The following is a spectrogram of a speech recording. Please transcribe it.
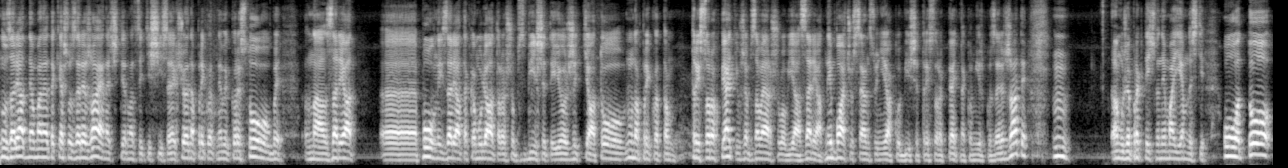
ну зарядне в мене таке, що заряджає на 14,6, а якщо я, наприклад, не використовував би на заряд е, повний заряд акумулятора, щоб збільшити його життя, то, ну, наприклад, там 3,45 і вже б завершував я заряд. Не бачу сенсу ніякого більше 3,45 на комірку заряджати. Там уже практично немає ємності. О, то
